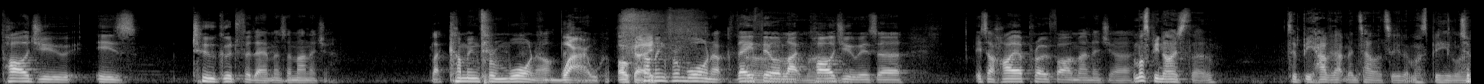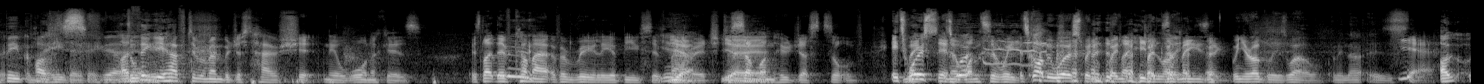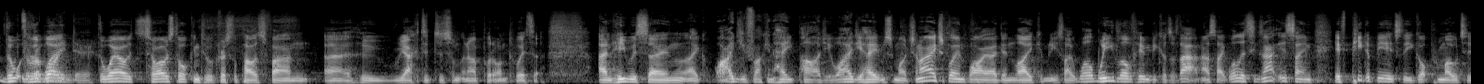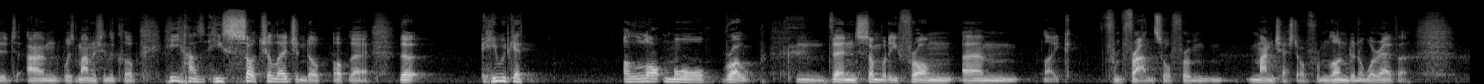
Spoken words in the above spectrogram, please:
Pardew is too good for them as a manager. Like coming from Warnock, Wow. Okay. coming from Warnock, they oh, feel like Pardew is a is a higher profile manager. it must be nice though to be have that mentality. That must be like To be amazing. positive, yeah. I think you have to remember just how shit Neil Warnock is. It's like they've come out of a really abusive Yeah. marriage to Yeah, yeah, someone yeah. who just sort of It's makes worse. dinner it's wor- once a week. It's got to be worse when when, Like, he when, looks like, amazing. when you're ugly as well. I mean, that is yeah. Uh, the, a the way, reminder. the way I was, so I was talking to a Crystal Palace fan uh, who reacted to something I put on Twitter, and he was saying like, "Why do you fucking hate Pardew? Why do you hate him so much?" And I explained why I didn't like him, and he's like, "Well, we love him because of that." And I was like, "Well, it's exactly the same. If Peter Beardsley got promoted and was managing the club, he has he's such a legend up up there that he would get a lot more rope than somebody from um, like from France or from Manchester or from London or wherever.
